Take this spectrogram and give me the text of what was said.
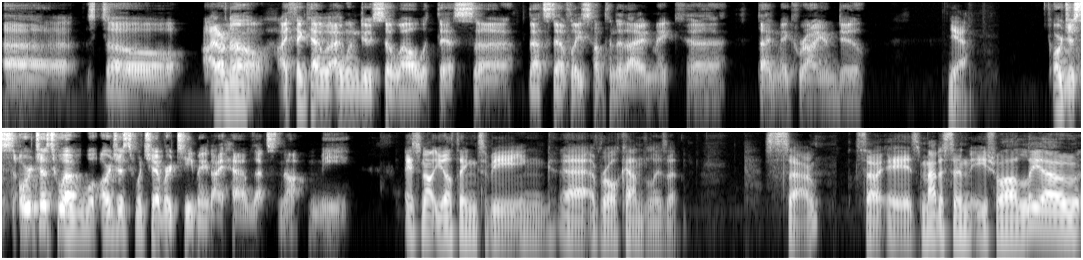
Uh, so I don't know. I think I, I wouldn't do so well with this. Uh, that's definitely something that I'd make uh, that I'd make Ryan do. Yeah, or just or just whoever, or just whichever teammate I have that's not me. It's not your thing to be eating uh, a raw candle, is it? So, so it is Madison, Ishwar, Leo,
